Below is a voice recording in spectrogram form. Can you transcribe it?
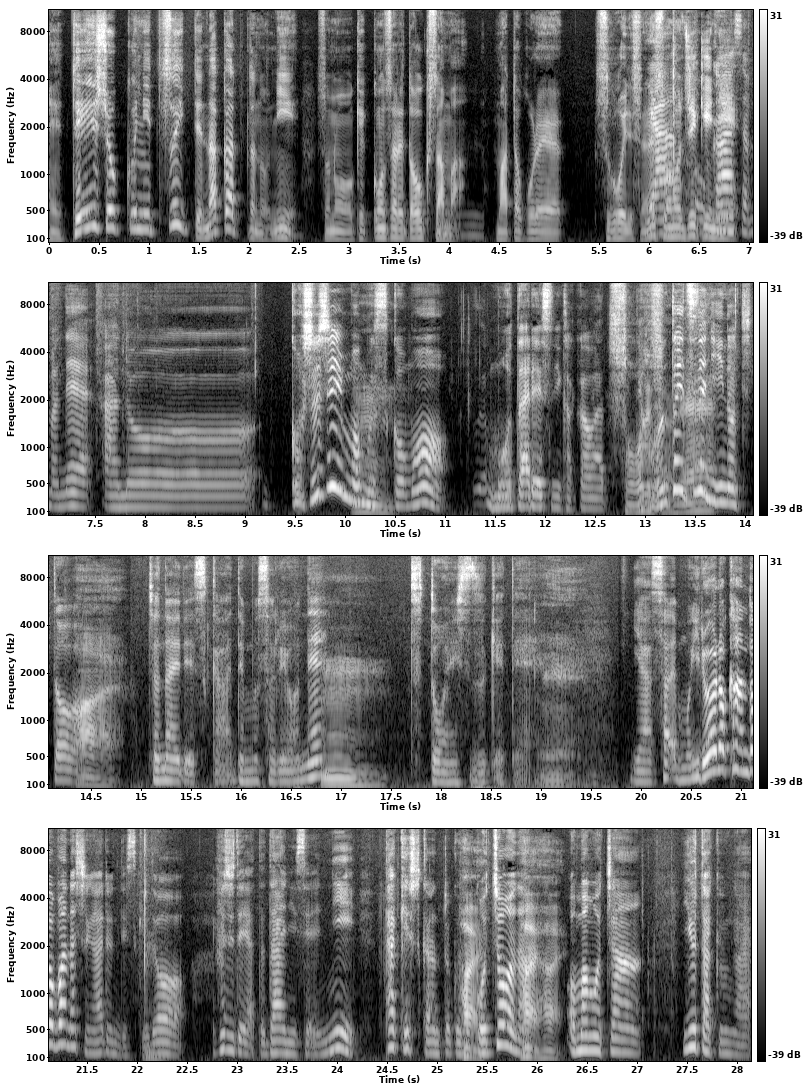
えー定職についてなかったのに、その結婚された奥様、またこれ、すごいですよね、その時期に。お。母様ね、あのーご主人も息子もモーターレースに関わって、ね。本当に常に命と、はじゃないですか。でもそれをね、い。うん。ずっと応援し続けて。えいやさもういろいろ感動話があるんですけど、富士でやった第2戦にたけし監督のご長男、はいはいはいお孫ちゃんゆうたくんが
